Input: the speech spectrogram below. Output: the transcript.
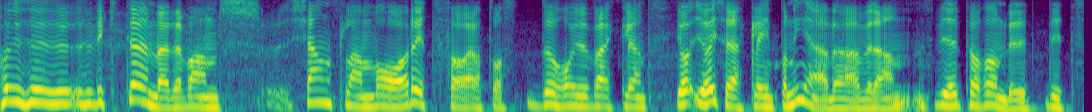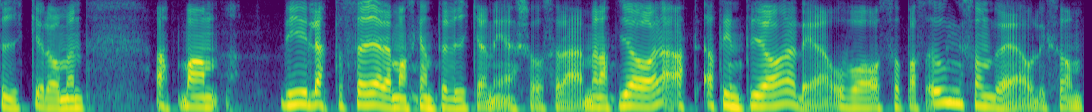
Hur, hur, hur viktig har den där revanschkänslan varit för att du, du har ju verkligen... Jag, jag är så jäkla imponerad över den. Vi har pratat om det, ditt, ditt psyke då, men att man det är ju lätt att säga det, man ska inte vika ner sig och sådär. Men att, göra, att, att inte göra det och vara så pass ung som du är och liksom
